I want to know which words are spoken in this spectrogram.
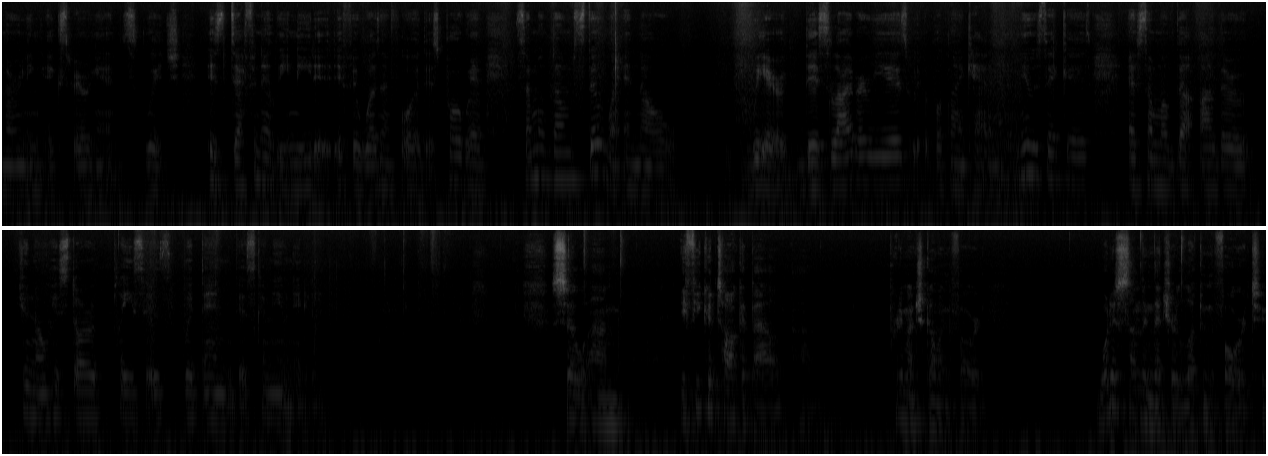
learning experience, which is definitely needed. If it wasn't for this program, some of them still wouldn't know where this library is, where the Brooklyn Academy of Music is, and some of the other, you know, historic places within this community. So, um, if you could talk about um, pretty much going forward, what is something that you're looking forward to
